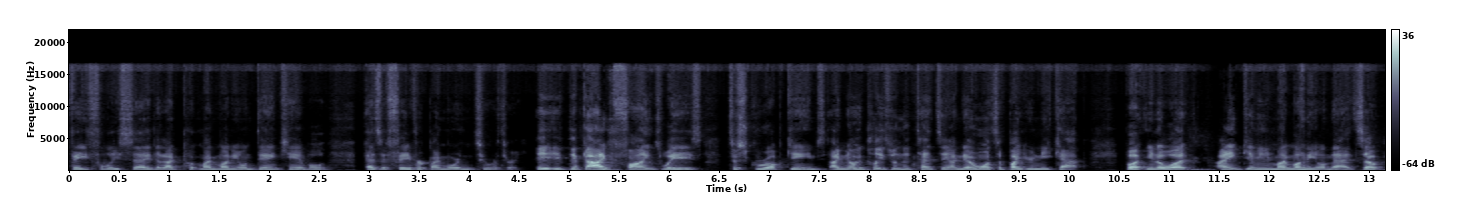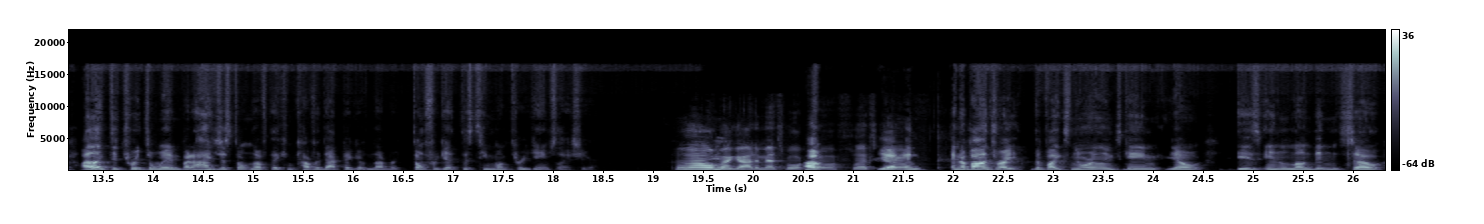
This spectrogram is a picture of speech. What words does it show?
faithfully say that I'd put my money on Dan Campbell as a favorite by more than two or three. It, it, the guy finds ways to screw up games. I know he plays with intensity. I know he wants to bite your kneecap. But you know what? I ain't giving my money on that. So I like Detroit to win, but I just don't know if they can cover that big of a number. Don't forget, this team won three games last year. Oh my God, the Mets walk oh, off. Let's yeah, go. and and Avon's right. The Vikes New Orleans game, you know, is in London. So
